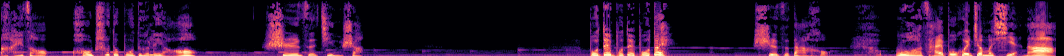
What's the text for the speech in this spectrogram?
海藻好吃的不得了。”狮子敬上。不对，不对，不对！狮子大吼：“我才不会这么写呢！”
